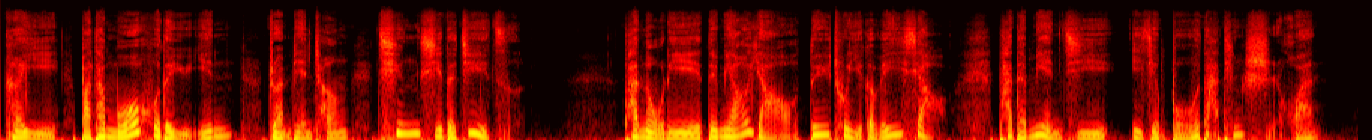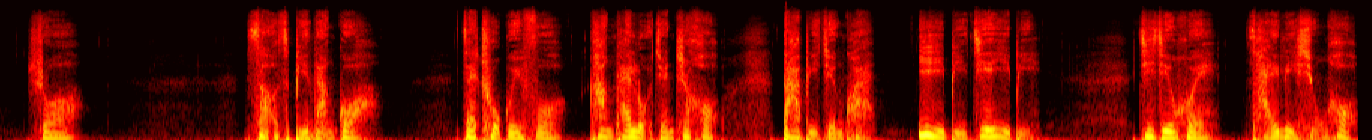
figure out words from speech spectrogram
可以把它模糊的语音转变成清晰的句子。他努力对苗瑶堆出一个微笑，他的面积已经不大听使唤，说：“嫂子别难过，在楚贵妇慷慨裸捐之后，大笔捐款一笔接一笔。”基金会财力雄厚，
